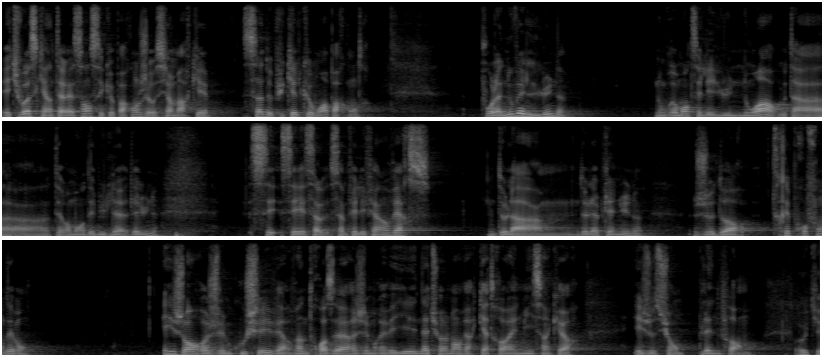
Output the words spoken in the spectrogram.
Et tu vois, ce qui est intéressant, c'est que par contre, j'ai aussi remarqué, ça depuis quelques mois par contre, pour la nouvelle lune, donc vraiment, c'est les lunes noires où tu es vraiment au début de la, lune, ça, ça, me fait l'effet inverse de la, de la pleine lune. Je dors très profondément. Et genre, je vais me coucher vers 23h et je vais me réveiller naturellement vers 4h30, 5h. Et je suis en pleine forme. Ok.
